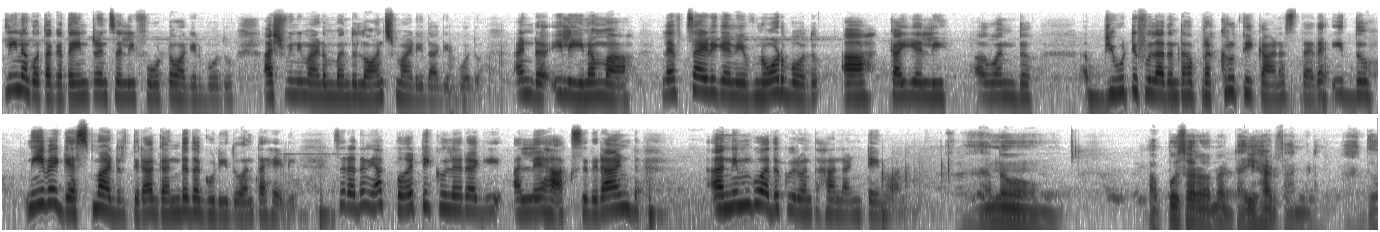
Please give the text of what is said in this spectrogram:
ಕ್ಲೀನಾಗಿ ಗೊತ್ತಾಗುತ್ತೆ ಎಂಟ್ರೆನ್ಸಲ್ಲಿ ಫೋಟೋ ಆಗಿರ್ಬೋದು, ಅಶ್ವಿನಿ ಮೇಡಮ್ ಬಂದು ಲಾಂಚ್ ಮಾಡಿದ್ದಾಗಿರ್ಬೋದು. ಆ್ಯಂಡ್ ಇಲ್ಲಿ ನಮ್ಮ ಲೆಫ್ಟ್ ಸೈಡಿಗೆ ನೀವು ನೋಡ್ಬೋದು, ಆ ಕೈಯಲ್ಲಿ ಒಂದು ಬ್ಯೂಟಿಫುಲ್ ಆದಂತಹ ಪ್ರಕೃತಿ ಕಾಣಿಸ್ತಾ ಇದೆ. ಇದು ನೀವೇ ಗೆಸ್ ಮಾಡಿರ್ತೀರಾ ಗಂಧದ ಗುಡಿದು ಅಂತ ಹೇಳಿ. ಸರ್ ಅದನ್ನು ಯಾಕೆ ಪರ್ಟಿಕ್ಯುಲರ್ ಆಗಿ ಅಲ್ಲೇ ಹಾಕ್ಸಿದ್ದೀರಾ ಆ್ಯಂಡ್ ನಿಮಗೂ ಅದಕ್ಕೂ ಇರುವಂತಹ ನಂಟೇನು ಅಂತ? ನಾನು ಅಪ್ಪು ಸರ್ ಅವ್ರನ್ನ ಡೈ ಹಾರ್ಡ್ ಫ್ಯಾನ್ ಮೇಡಮ್. ಅದು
